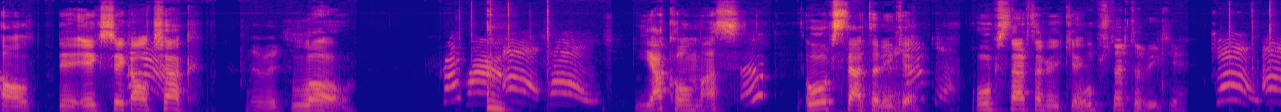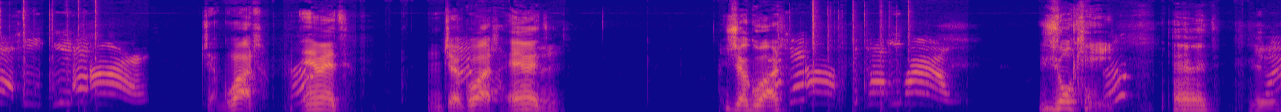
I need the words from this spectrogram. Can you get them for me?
Alt. e, Eksik alçak. Evet. Low. Yak olmaz. Oops der tabii ki. Der tabii ki. Upster tabii ki. Jaguar. Evet. Jaguar. Evet. Jaguar. J O K Y. Jockey. Evet. Evet.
